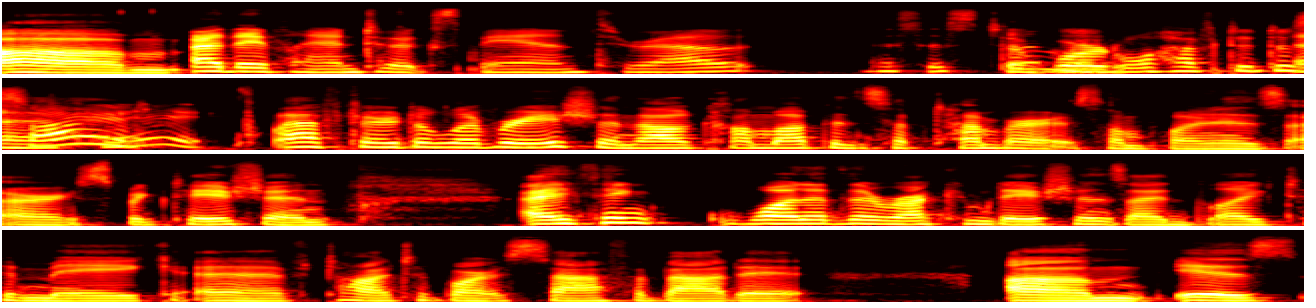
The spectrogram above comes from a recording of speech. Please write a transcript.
Um, Are they planned to expand throughout the system? the board will have to decide Okay. after deliberation. That'll come up in September at some point, is our expectation. I think one of the recommendations I'd like to make, and I've talked to BART staff about it, um, is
